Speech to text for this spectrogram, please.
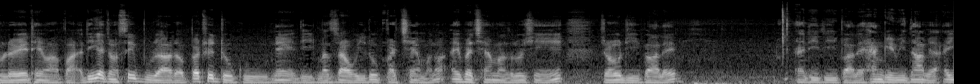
မလွယ်တဲ့အထဲမှာပါအဓိကကျွန်တော်စိတ်ပူတာကတော့ Patrick Dogu နဲ့ဒီ Mazraoui တို့ဘတ်ချမ်းပါเนาะအဲ့ဘတ်ချမ်းမှာဆိုလို့ရှိရင်ကျွန်တော်တို့ ဒီပါလဲအဲ့ဒီဒီပါလဲဟန်ဂေရီသားဗျအဲ့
